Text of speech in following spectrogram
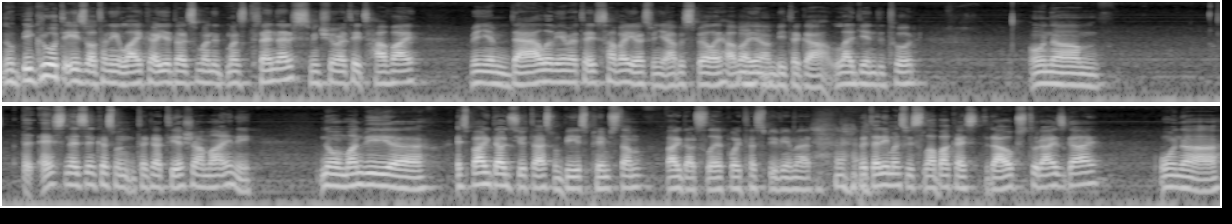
nu, bija grūti izvēlēt tajā laikā, ja tāds man, mans treneris, viņš vienmēr teica Havaja. Viņam dēli vienmēr teica Havajā, jo viņi abi spēlēja Havajā, mm -hmm. bija tā kā leģenda tur. Un, um, bet es nezinu, kas man tā kā tiešām mainīja. Nu, man bija, uh, es baigi daudz jūtu, esmu bijis pirms tam, baigi daudz slēpoju, tas bija vienmēr. bet arī mans vislabākais draugs tur aizgāja. Un, uh,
